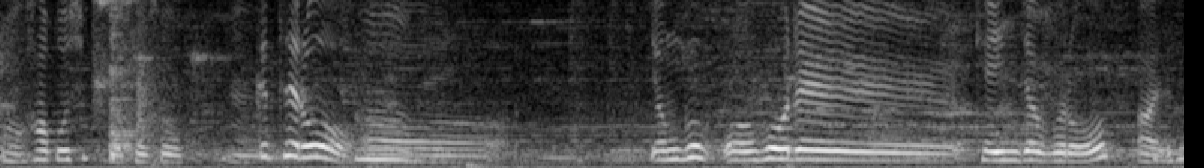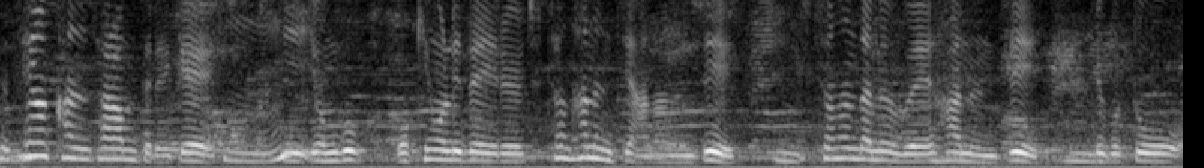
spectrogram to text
어, 하고 싶고 계속. 예. 끝으로 어, 영국 워홀을 개인적으로 어, 생각하는 사람들에게 음. 이 영국 워킹홀리데이를 추천하는지 안 하는지 추천한다면 왜 하는지 그리고 또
